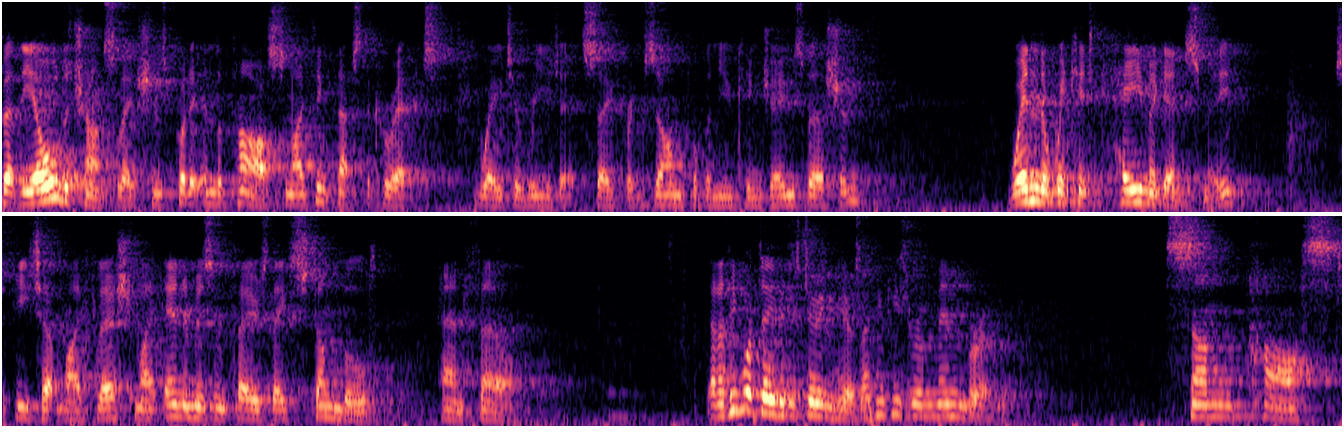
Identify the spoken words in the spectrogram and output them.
But the older translations put it in the past, and I think that's the correct way to read it. So, for example, the New King James Version when the wicked came against me to eat up my flesh, my enemies and foes, they stumbled and fell. And I think what David is doing here is I think he's remembering some past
